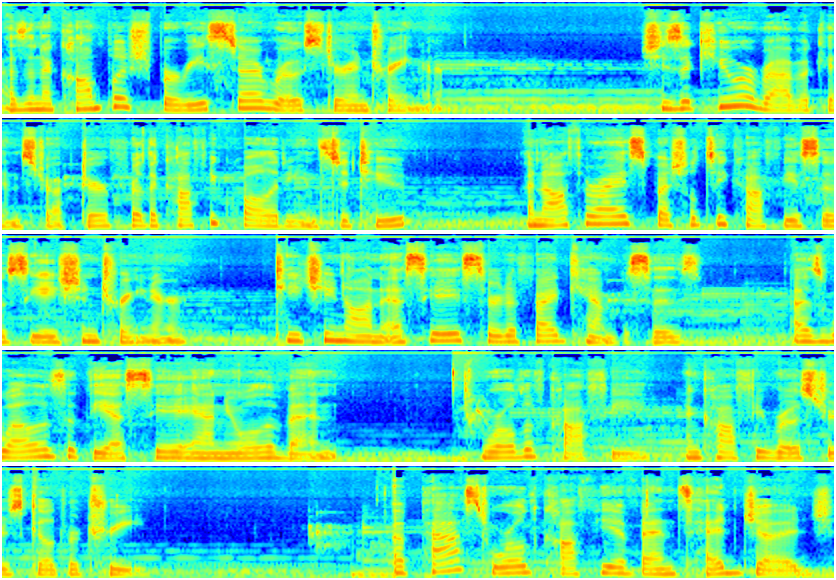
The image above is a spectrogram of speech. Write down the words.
as an accomplished barista, roaster, and trainer. She's a Q Arabica instructor for the Coffee Quality Institute, an authorized Specialty Coffee Association trainer, teaching on SCA certified campuses, as well as at the SCA annual event, World of Coffee, and Coffee Roasters Guild Retreat. A past World Coffee Events head judge,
